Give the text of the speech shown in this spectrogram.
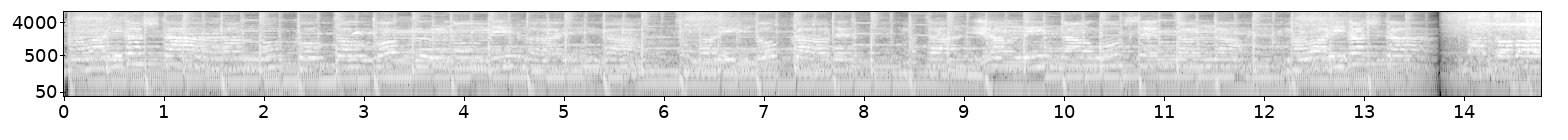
回り出したらのこと僕の未来が止まりどっかでまた闇直を come on.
